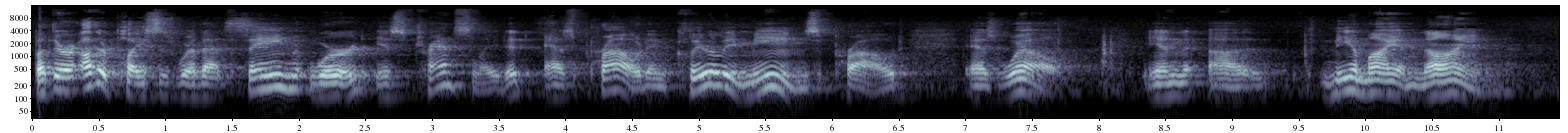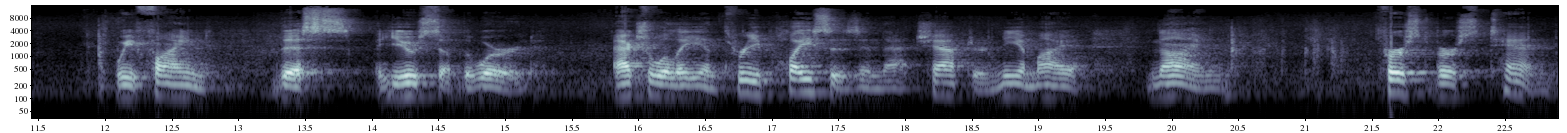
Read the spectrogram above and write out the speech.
But there are other places where that same word is translated as proud and clearly means proud as well. In uh, Nehemiah 9, we find this use of the word actually in three places in that chapter Nehemiah 9, first verse 10.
